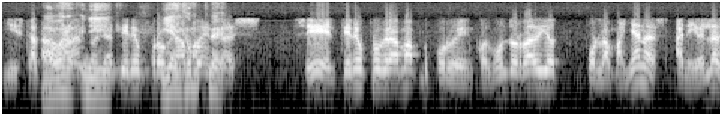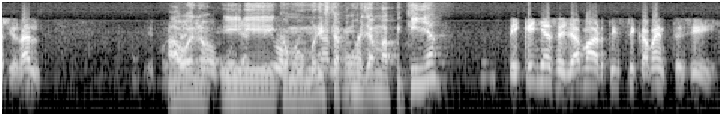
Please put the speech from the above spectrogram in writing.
Y está ah, trabajando, ya tiene un programa Sí, él tiene un programa por, en Colmundo Radio por las mañanas a nivel nacional. Ah, bueno, y como humorista, ¿cómo se llama? ¿Piquiña? Piquiña se llama artísticamente, sí.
